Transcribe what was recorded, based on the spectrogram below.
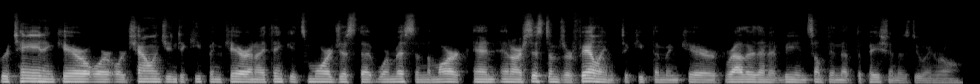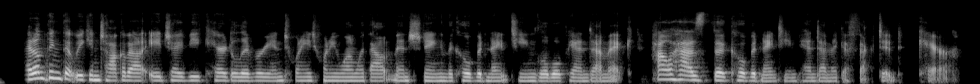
retain and care or, or challenging to keep in care. And i think it's more just that we're missing the mark and, and our systems are failing to keep them in care rather than it being something that the patient is doing wrong I don't think that we can talk about HIV care delivery in 2021 without mentioning the COVID 19 global pandemic. How has the COVID 19 pandemic affected care?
